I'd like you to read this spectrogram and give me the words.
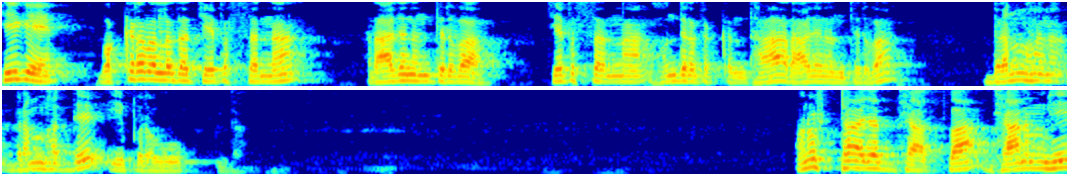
ಹೀಗೆ ವಕ್ರವಲ್ಲದ ಚೇತಸ್ಸನ್ನು ರಾಜನಂತಿರುವ, ಚೇತಸ್ಸನ್ನು ಹೊಂದಿರತಕ್ಕಂತಹ ರಾಜನಂತಿರುವ ಬ್ರಹ್ಮನ, ಬ್ರಹ್ಮದ್ದೇ ಈ ಪುರವು ಅಂತ. ಅನುಷ್ಠಾಯಧ್ಯಾತ್ವ ಧ್ಯಾನಂ ಹಿ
